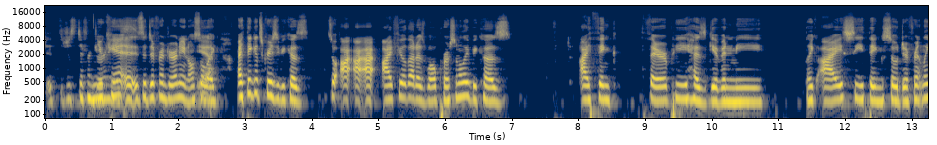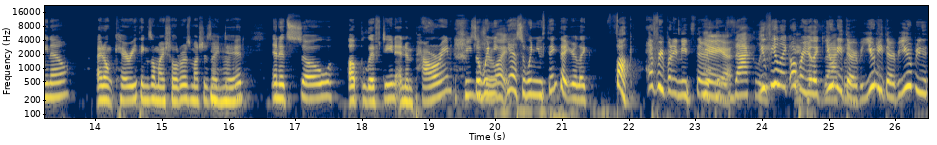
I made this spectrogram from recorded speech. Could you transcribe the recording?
it's just different. Journey. You can't. It's a different journey, and also Yeah. like I think it's crazy because so I I I I feel that as well personally because I think therapy has given me like I see things so differently now. I don't carry things on my shoulder as much as Mhm. I did, and it's so uplifting and empowering. Changes so when your you life. yeah, so when you think that you're like fuck, everybody needs therapy. Yeah, yeah. exactly. You feel like Oprah. You're like, you need therapy. You need therapy. You need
